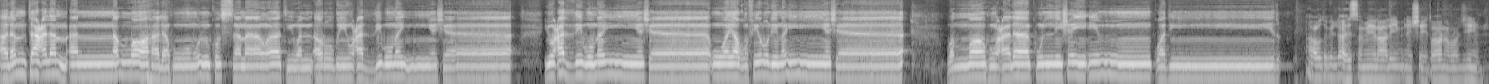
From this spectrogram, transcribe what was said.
ألم تعلم أن الله له ملك السماوات والأرض يعذب من يشاء يعذب من يشاء ويغفر لمن يشاء. والله على كل شيء قدير. أعوذ بالله السميع العليم من الشيطان الرجيم.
